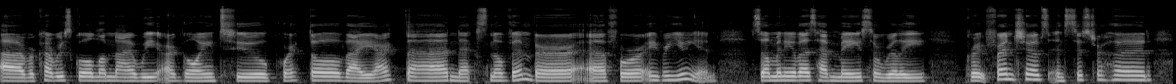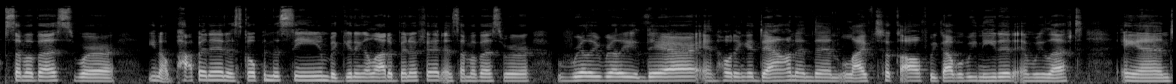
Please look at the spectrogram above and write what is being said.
uh, Recovery School alumni, we are going to Puerto Vallarta next November uh, for a reunion. So many of us have made some really great friendships and sisterhood. Some of us were you know, popping in and scoping the scene, but getting a lot of benefit. And some of us were really, really there and holding it down. And then life took off. We got what we needed and we left and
